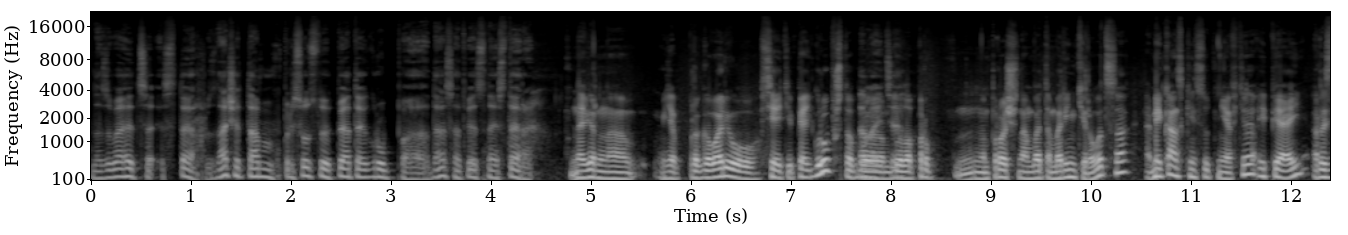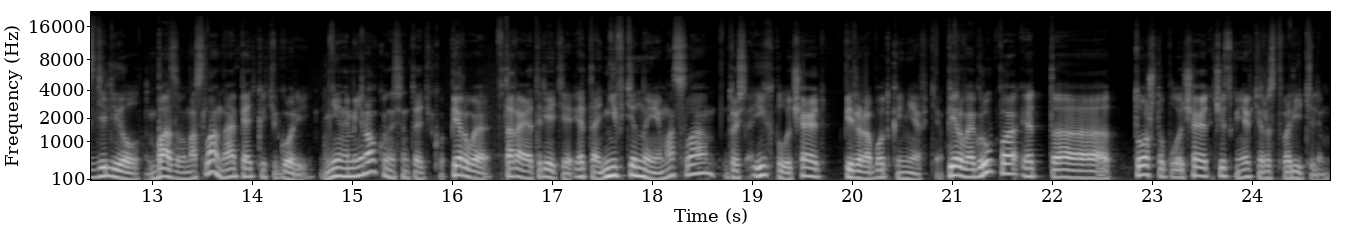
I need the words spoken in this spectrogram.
называется Эстер. Значит, там присутствует пятая группа, да, соответственно, Эстеры. Наверное, я проговорю все эти пять групп, чтобы Давайте. было про проще нам в этом ориентироваться. Американский институт нефти, API, разделил базовые масла на пять категорий. Не на минералку, на синтетику. Первая, вторая, третья – это нефтяные масла, то есть их получают переработкой нефти. Первая группа – это то, что получают очистку нефти растворителем.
